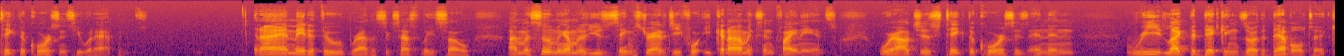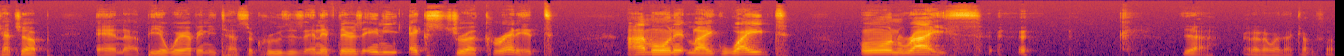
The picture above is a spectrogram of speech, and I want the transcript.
take the course and see what happens. And I had made it through rather successfully, so I'm assuming I'm going to use the same strategy for economics and finance, where I'll just take the courses and then read like the Dickens or the devil to catch up and uh, be aware of any tests or cruises. And if there's any extra credit, I'm on it like white on rice. yeah, I don't know where that comes from.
